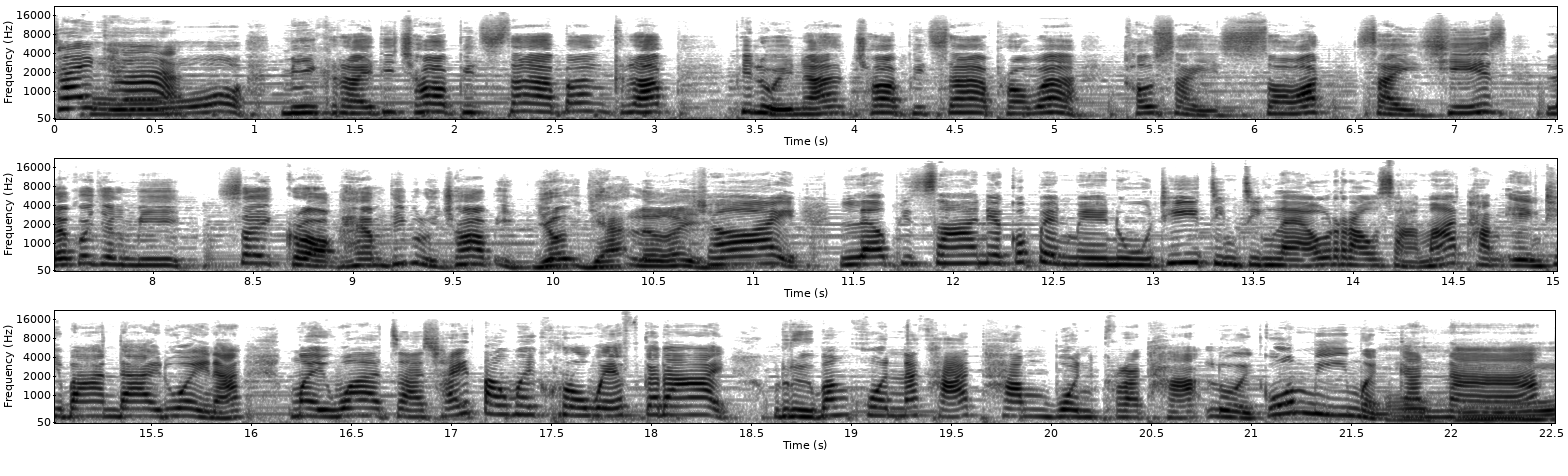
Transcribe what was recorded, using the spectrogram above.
ใช่ค่ะโอ้มีใครที่ชอบพิซซ่าบ้างครับ พี่หลุยนะ ชอบพิซซ่าเพราะว่าเขาใส่ซอส ใส่ชีส แล้วก็ยังมีไส้กรอกแฮมที่พี่หลุยชอบอีกเยอะแยะเลย ใช่ แล้วพิซซ่าเนี่ยก็เป็นเมนูที่จริง ๆ แล้วเราสามารถทำเองที่บ้านได้ด้วยนะ ไม่ว่าจะใช้เตาไมโครเวฟก็ได้ หรือบางคนนะคะทำบนกระทะเลยก็มีเหมือนกันนะโอ้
